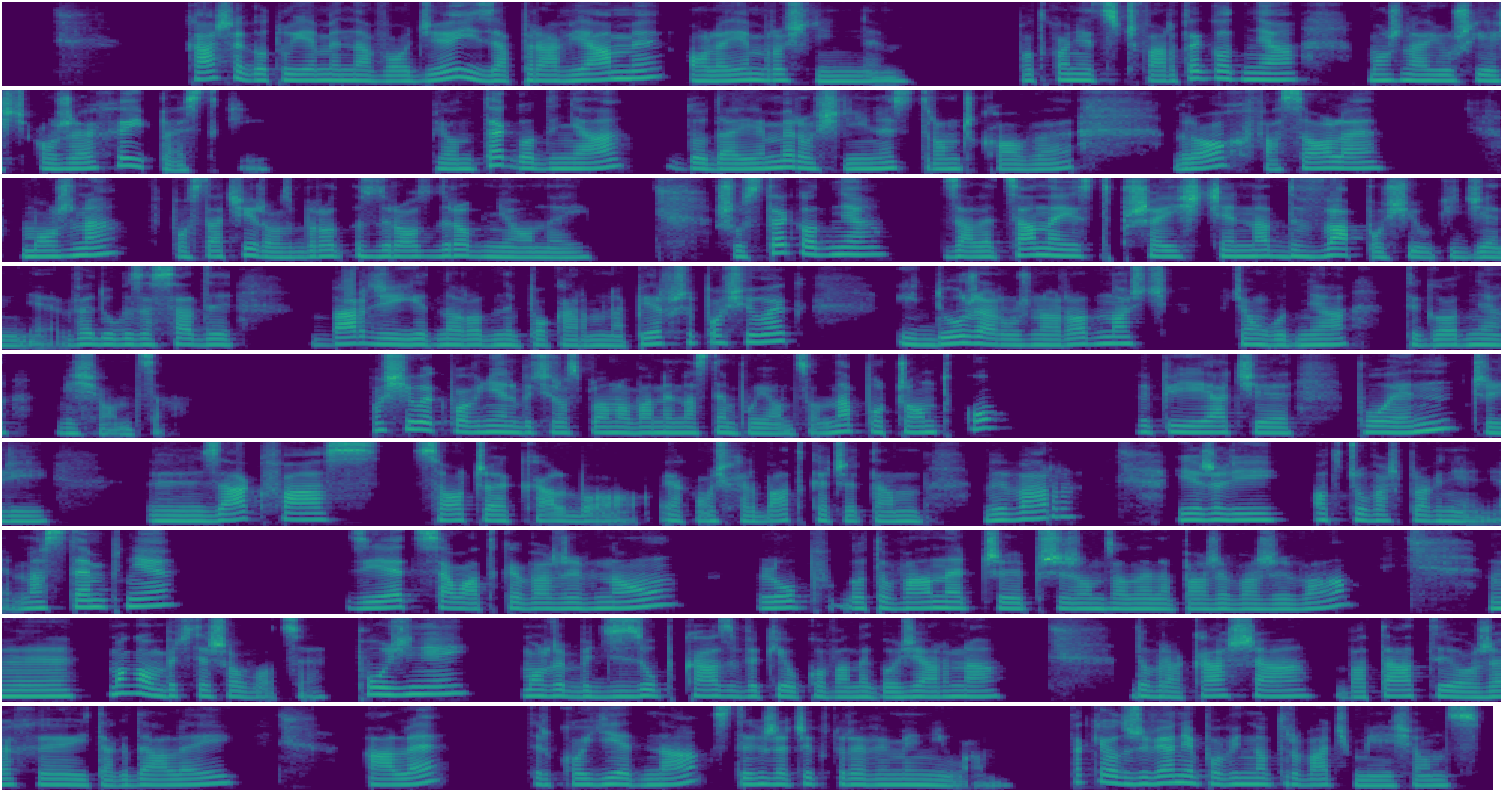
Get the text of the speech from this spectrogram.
Kaszę gotujemy na wodzie i zaprawiamy olejem roślinnym. Pod koniec czwartego dnia można już jeść orzechy i pestki. Piątego dnia dodajemy rośliny strączkowe, groch, fasole. Można w postaci rozdrobnionej. Szóstego dnia zalecane jest przejście na dwa posiłki dziennie, według zasady bardziej jednorodny pokarm na pierwszy posiłek i duża różnorodność w ciągu dnia, tygodnia, miesiąca. Posiłek powinien być rozplanowany następująco. Na początku wypijacie płyn, czyli y, zakwas, soczek albo jakąś herbatkę, czy tam wywar, jeżeli odczuwasz pragnienie. Następnie zjedz sałatkę warzywną lub gotowane czy przyrządzone na parze warzywa. Y, mogą być też owoce. Później może być zupka z wykiełkowanego ziarna, dobra kasza, bataty, orzechy i tak dalej, ale tylko jedna z tych rzeczy, które wymieniłam. Takie odżywianie powinno trwać miesiąc.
